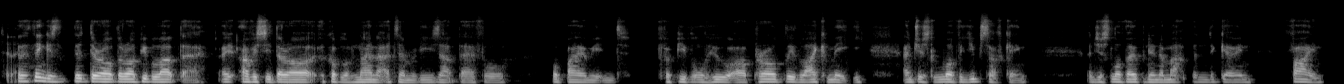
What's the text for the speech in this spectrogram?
to it and the thing is that there are there are people out there obviously there are a couple of nine out of ten reviews out there for for biomutant for people who are probably like me and just love a ubisoft game and just love opening a map and going, fine,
